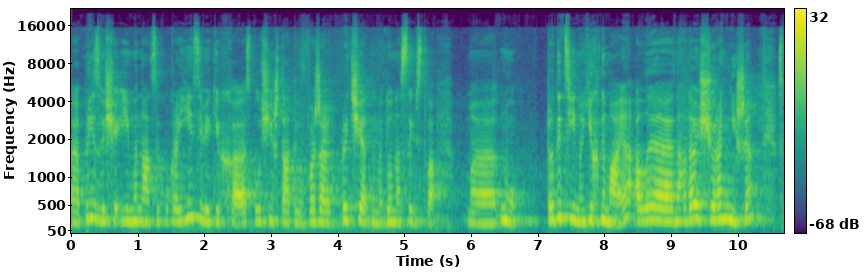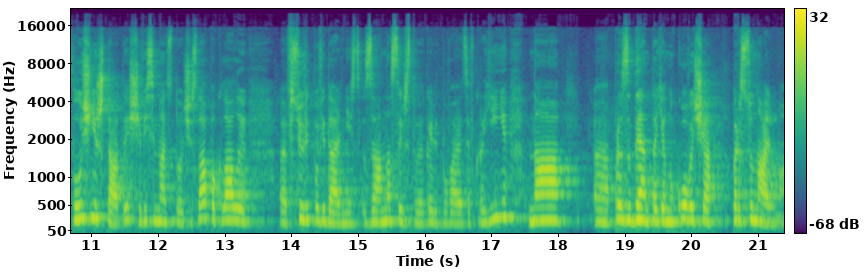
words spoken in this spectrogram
Е, Прізвища і імена цих українців, яких е, Сполучені Штати вважають причетними до насильства. Ну, Традиційно їх немає, але нагадаю, що раніше Сполучені Штати ще 18 числа поклали е, всю відповідальність за насильство, яке відбувається в країні, на е, президента Януковича персонально.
